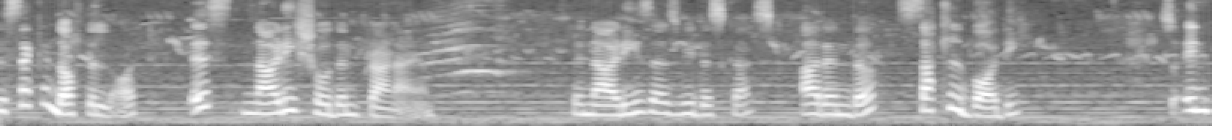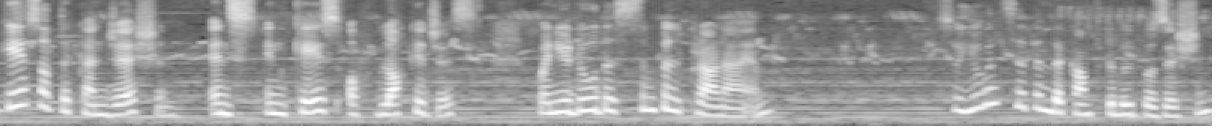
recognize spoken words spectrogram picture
The second of the lot is Nadi Shodhan Pranayam. The nadis, as we discussed, are in the subtle body. So, in case of the congestion, in, in case of blockages, when you do the simple pranayam, so you will sit in the comfortable position,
